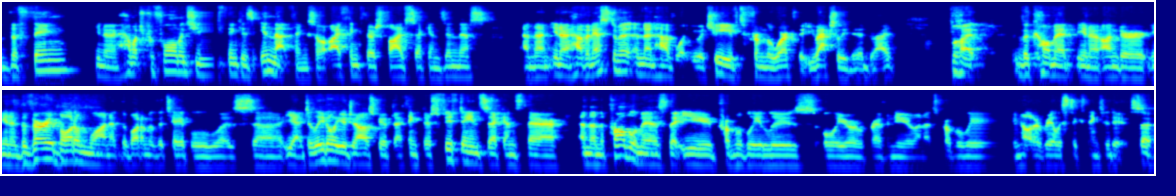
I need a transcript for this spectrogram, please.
the thing, you know, how much performance you think is in that thing. So I think there's five seconds in this and then you know have an estimate and then have what you achieved from the work that you actually did right? But the comment you know under you know the very bottom one at the bottom of the table was uh, yeah delete all your javascript. I think there's 15 seconds there. And then the problem is that you probably lose all your revenue and it's probably not a realistic thing to do. So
